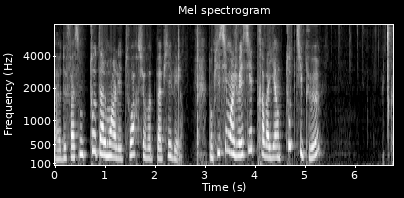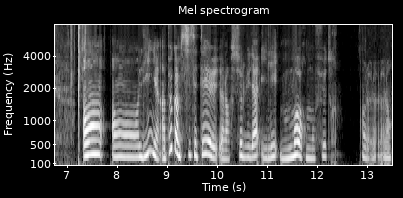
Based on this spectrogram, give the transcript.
de façon totalement aléatoire sur votre papier vélin. Donc ici, moi, je vais essayer de travailler un tout petit peu en, en ligne, un peu comme si c'était... Alors celui-là, il est mort, mon feutre. Oh là là là là.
